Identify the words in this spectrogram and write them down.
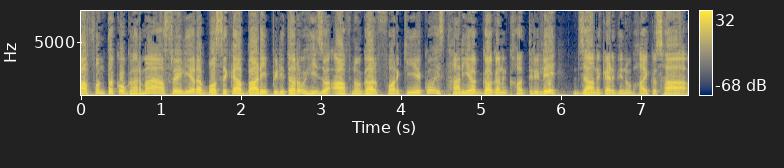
आफन्तको घरमा आश्रय लिएर बसेका बाढ़ी पीड़ितहरू हिजो आफ्नो घर फर्किएको स्थानीय गगन खत्रीले जानकारी दिनुभएको छ।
